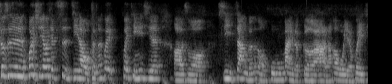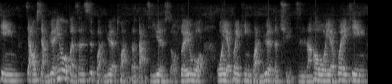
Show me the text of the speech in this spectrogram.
就是会需要一些刺激啦。我可能会会听一些呃什么西藏的那种呼麦的歌啊，然后我也会听交响乐，因为我本身是管乐团的打击乐手，所以我我也会听管乐的曲子，然后我也会听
